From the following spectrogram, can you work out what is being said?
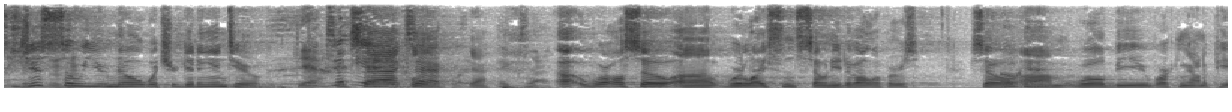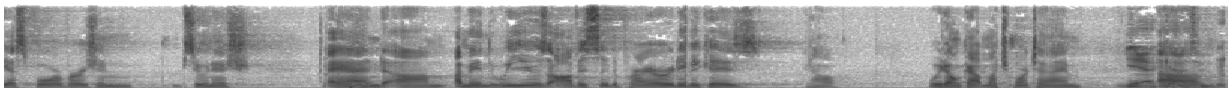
action. just so you know what you're getting into. Yeah. Exa- yeah, Exactly. exactly. Yeah. Exactly. Uh, we're also uh, we're licensed Sony developers, so Okay. um, we'll be working on a PS4 version soonish. And um, I mean, the Wii U is obviously the priority because you know we don't got much more time. Yeah, gotcha. Um,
